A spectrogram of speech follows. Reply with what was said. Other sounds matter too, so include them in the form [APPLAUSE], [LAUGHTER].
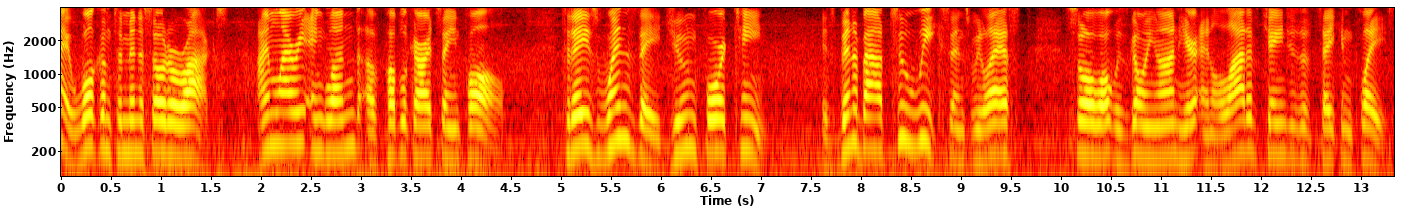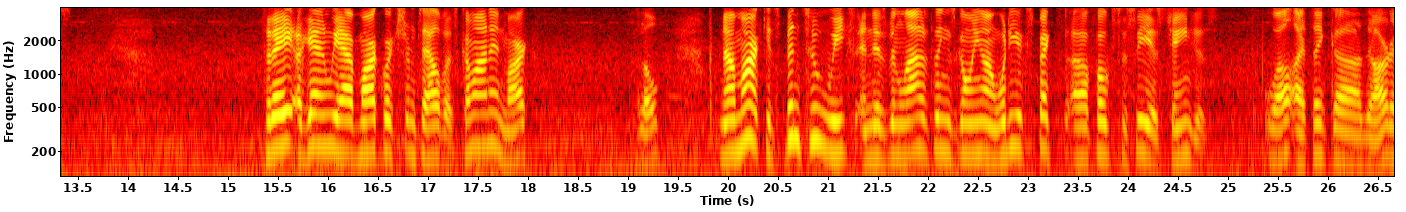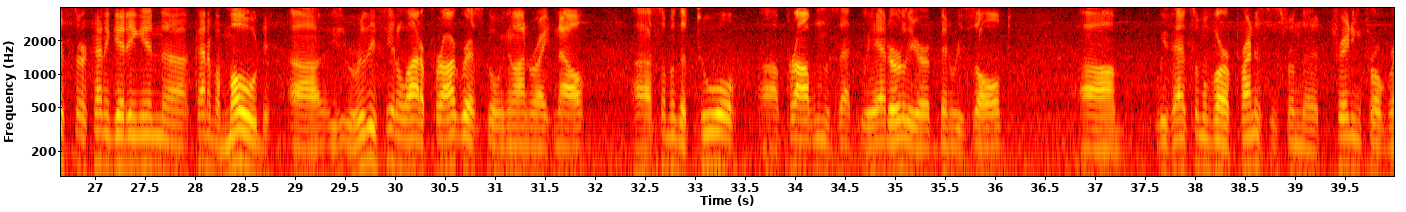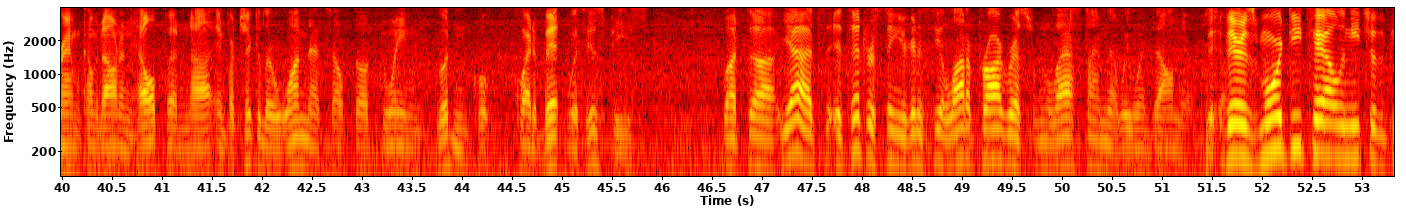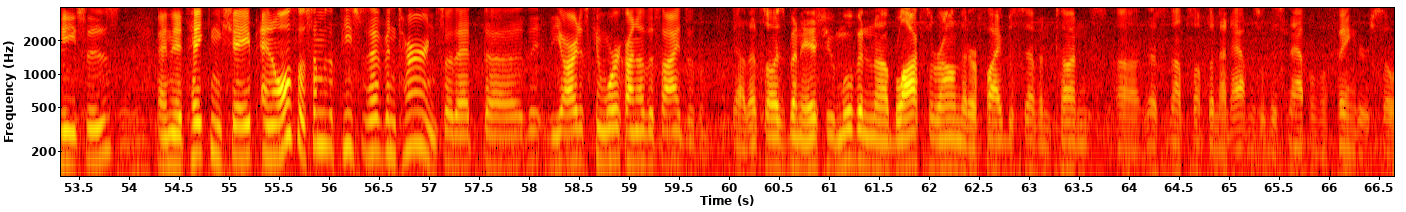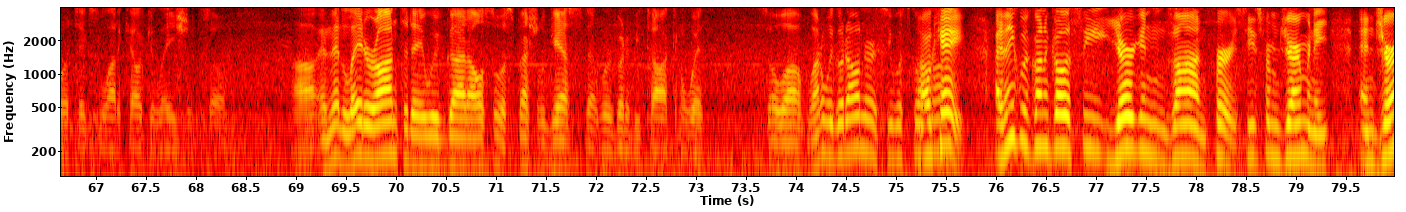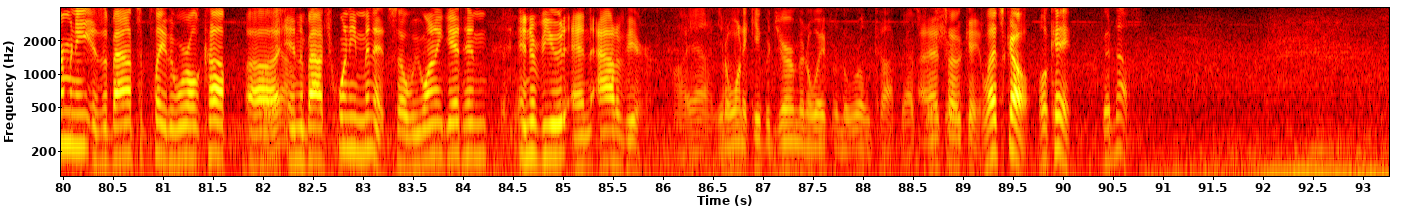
Hi, welcome to Minnesota Rocks. I'm Larry England of Public Art St. Paul. Today's Wednesday, June 14th. It's been about two weeks since we last saw what was going on here and a lot of changes have taken place. Today, again, we have Mark Wickstrom to help us. Come on in, Mark. Hello. Now, Mark, it's been two weeks and there's been a lot of things going on. What do you expect uh, folks to see as changes? Well, I think uh, the artists are kind of getting in uh, kind of a mode. Uh, you're really seeing a lot of progress going on right now. Uh, some of the tool uh, problems that we had earlier have been resolved. Um, we've had some of our apprentices from the training program come down and help, and uh, in particular one that's helped out Dwayne Gooden quite a bit with his piece. But uh, yeah, it's it's interesting. You're going to see a lot of progress from the last time that we went down there. So. There's more detail in each of the pieces, mm -hmm. And they're taking shape. And also, some of the pieces have been turned so that uh, the, the artist can work on other sides of them. Yeah, that's always been an issue. Moving uh, blocks around that are five to seven tons, uh, that's not something that happens with the snap of a finger. So it takes a lot of calculation. So, uh, and then later on today, we've got also a special guest that we're going to be talking with. So uh, why don't we go down there and see what's going okay. on? Okay, I think we're going to go see Jürgen Zahn first. He's from Germany, and Germany is about to play the World Cup uh, oh, yeah. in about 20 minutes. So we want to get him interviewed and out of here. Oh yeah, you don't want to keep a German away from the World Cup. That's for That's sure. okay. Let's go. Okay, good enough.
